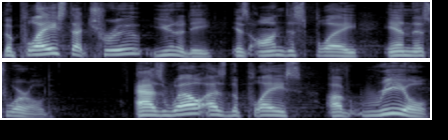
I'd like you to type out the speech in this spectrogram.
The place that true unity is on display in this world, as well as the place of real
